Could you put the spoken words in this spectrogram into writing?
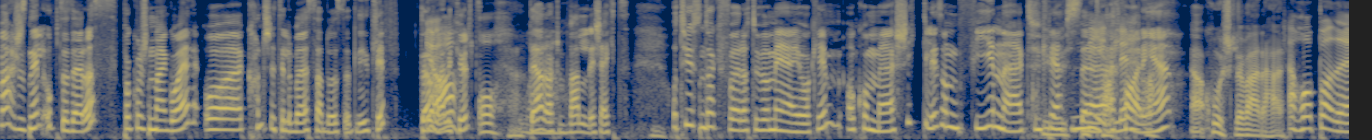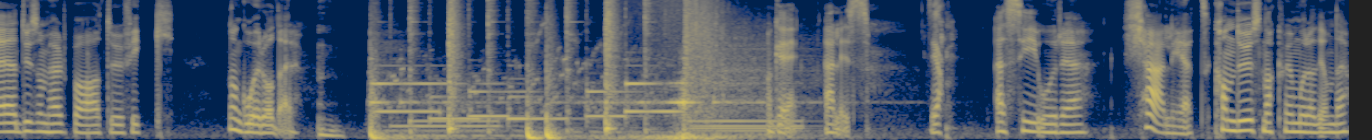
vær så snill, oppdater oss på hvordan det går. Og kanskje til og med send oss et lydklipp. Det var Ja. veldig kult. Åh, Det hadde vært veldig kjekt. Og tusen takk for at du var med, Joakim, og kom med skikkelig sånn fine, konkrete Tusen erfaringer. Ja. Koselig å være her. Jeg håper det du som hørte på, at du fikk noen gode råd der. Ok, Alice. Ja. Jeg sier ordet kjærlighet. Kan du snakke med mora di om det?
